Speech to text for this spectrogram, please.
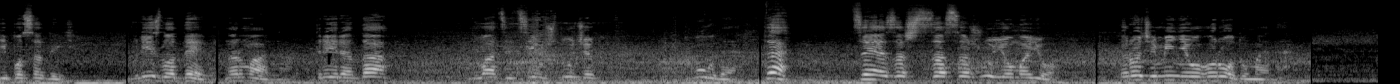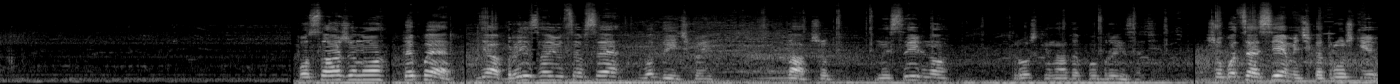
і посадити. Влізло 9. Нормально. Три ряда, 27 штучок буде. Та, це я засажу, йо-моє. Коротше, міні-огород у мене. Посаджено. Тепер я бризгаю це все водичкою. Так, щоб не сильно, трошки треба побризати щоб оця сімечка трошки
